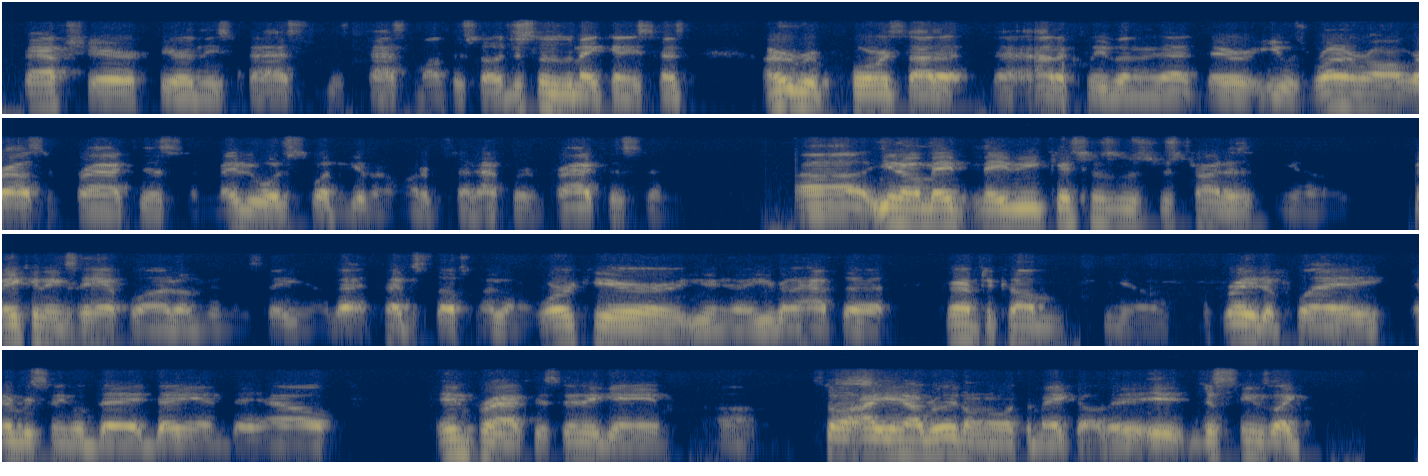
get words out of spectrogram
snap share here in these past this past month or so. It just doesn't make any sense. I heard reports out of out of Cleveland that there he was running wrong routes in practice, and maybe we just wasn't giving 100 percent effort in practice, and uh, you know maybe maybe Kitchens was just trying to you know make an example out of him and say you know that type of stuff's not going to work here. Or, you know you're going to have to you have to come, you know, ready to play every single day, day in, day out, in practice, in a game. Um, so I, you know, I really don't know what to make of it. It just seems like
